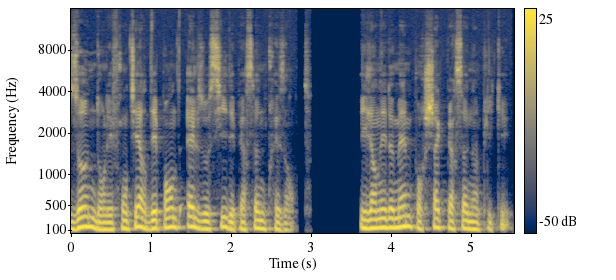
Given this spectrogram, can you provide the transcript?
Zone dont les frontières dépendent elles aussi des personnes présentes. Il en est de même pour chaque personne impliquée.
